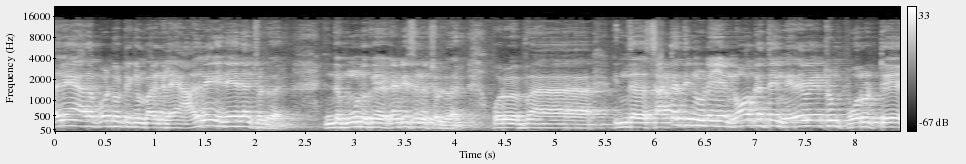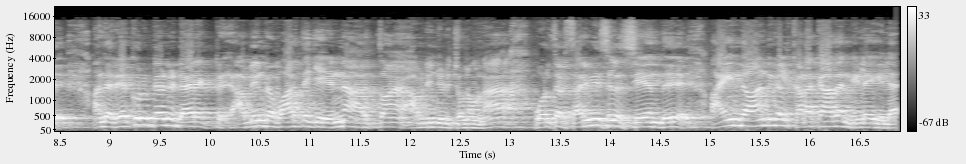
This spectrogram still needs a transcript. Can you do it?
அதுலேயும் அதை போட்டு விட்டுருக்கேன் பாருங்களேன். அதுலேயும் இதே தான் சொல்லுவார். இந்த மூணு கண்டிஷனை சொல்லுவார். ஒரு இந்த சட்டத்தினுடைய நோக்கத்தை நிறைவேற்றும் பொருட்டு அந்த ரெக்ரூட்டட் டைரக்ட் அப்படின்ற வார்த்தைக்கு என்ன அர்த்தம் அப்படின்னு சொல்லி சொன்னோம்னா ஒருத்தர் சர்வீஸில் சேர்ந்து ஐந்து ஆண்டுகள் கடக்காத நிலையில்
